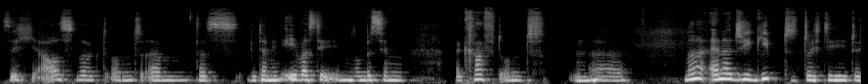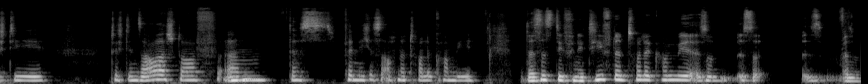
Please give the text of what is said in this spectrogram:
sich auswirkt und ähm, das Vitamin E, was dir eben so ein bisschen Kraft und mhm. äh, ne, Energy gibt durch die, durch die, durch den Sauerstoff. Mhm. Ähm, das finde ich ist auch eine tolle Kombi. Das ist definitiv eine tolle Kombi. Also ist also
